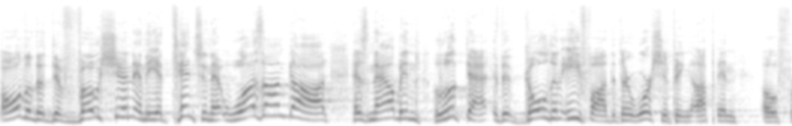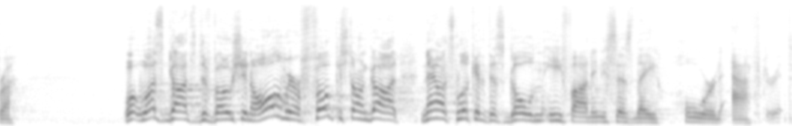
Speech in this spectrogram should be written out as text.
all of the devotion and the attention that was on God has now been looked at, the golden ephod that they're worshiping up in Ophrah. What was God's devotion? All we were focused on God. Now it's looking at this golden ephod, and he says they whored after it.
